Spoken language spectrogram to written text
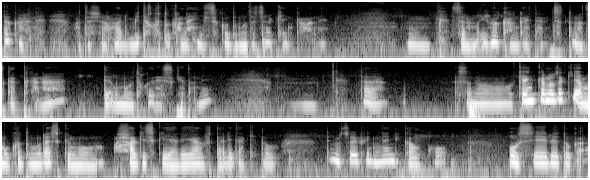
だからね私はあまり見たことがないんです子供たちの喧嘩はね。うん、それも今考えたらちょっとまずかったかなって思うとこですけどね。うん、ただその喧嘩の時はもう子供らしくもう激しくやり合う2人だけどでもそういうふうに何かをこう教えるとか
